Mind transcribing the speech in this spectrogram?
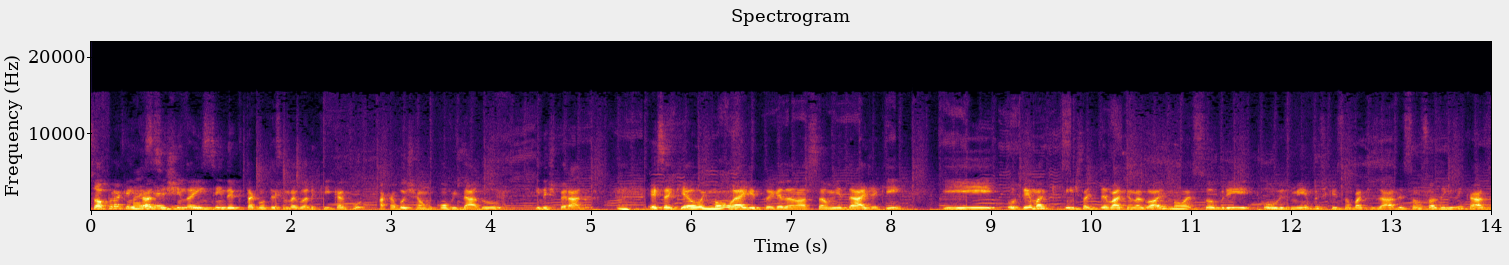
Só pra quem Mas tá é assistindo aí difícil. entender o que tá acontecendo agora aqui, que acabou- acabou de chegar um convidado inesperado. Esse aqui é o irmão Wellington, ele é da nossa unidade aqui. E o tema que a gente tá debatendo agora, irmão, é sobre os membros que são batizados e são sozinhos em casa.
